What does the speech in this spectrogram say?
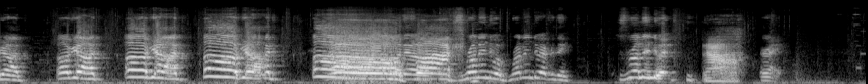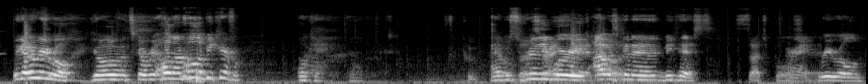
god. Oh god. Oh god. Oh god. Oh, Oh, no. fuck. Just run into him. Run into everything. Just run into it. Ah! All right. We gotta reroll. Go. Let's go. Re hold on. Hold on. Be careful. Okay. Poop I was really right worried. there. I was gonna be be pissed. Such bullshit. right. Reroll him.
